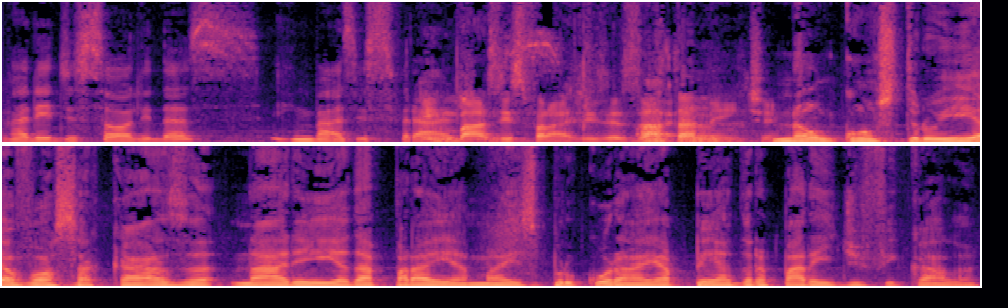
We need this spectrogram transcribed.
paredes sólidas em bases frágeis. Em bases frágeis, exatamente. Não construí a vossa casa na areia da praia, mas procurai a pedra para edificá-la.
